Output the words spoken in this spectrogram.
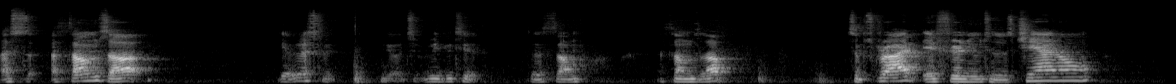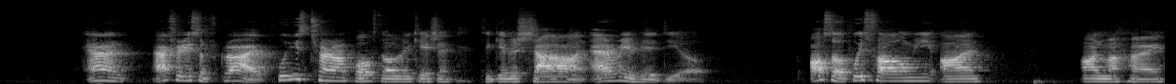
a, a thumbs up give this video to the thumb a thumbs up. Subscribe if you're new to this channel. And after you subscribe, please turn on post notification to get a shout out on every video. Also, please follow me on on my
